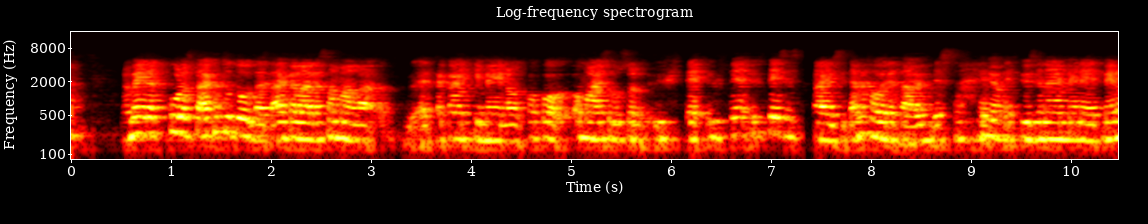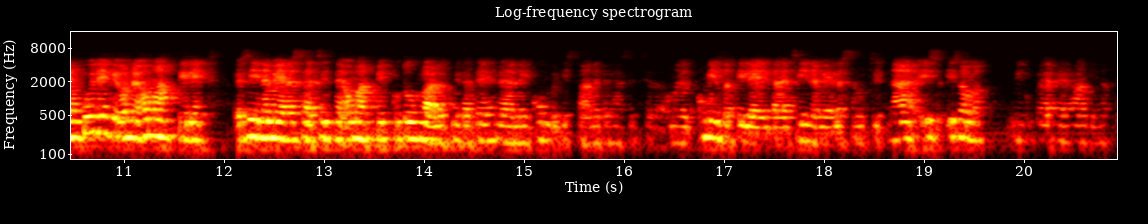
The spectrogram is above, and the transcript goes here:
No meillä kuulostaa aika tutulta, että aika lailla samalla, että kaikki meillä on, koko omaisuus on yhte, yhte, yhteisesti, tai sitä me hoidetaan yhdessä. Että et kyllä se näin menee. Et meillä on kuitenkin on ne omat tilit siinä mielessä, että sitten ne omat pikkutuhlailut, mitä tehdään, niin kumpikin saa ne tehdä sitten omilta, tileiltä. Et siinä mielessä, mutta sitten nämä is, isommat niin perheen hankinnat.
